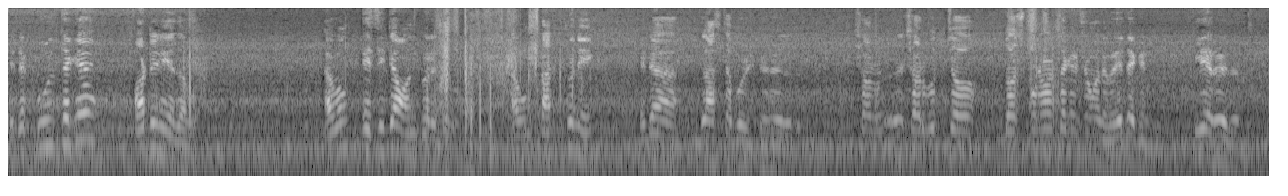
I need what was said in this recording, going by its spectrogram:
এটা কুল থেকে হটে নিয়ে যাব। এবং এসিটা অন করে দেবো। এবং তাৎক্ষণিক এটা গ্লাসটা পরিষ্কার হয়ে যাবে। সর্বোচ্চ দশ পনেরো সেকেন্ড সময় নেবে। এই দেখেন ক্লিয়ার হয়ে যাচ্ছে।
